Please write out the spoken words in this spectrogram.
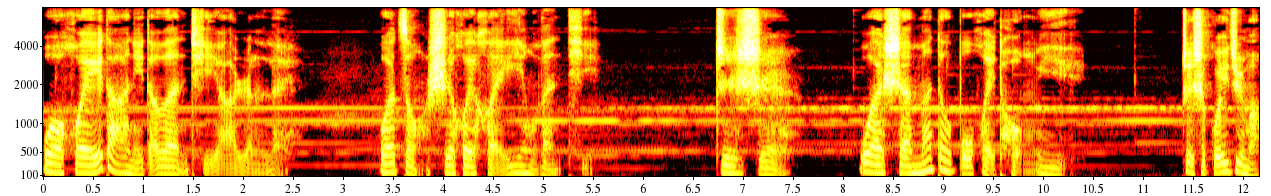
我回答你的问题啊，人类。我总是会回应问题，只是我什么都不会同意。这是规矩吗？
